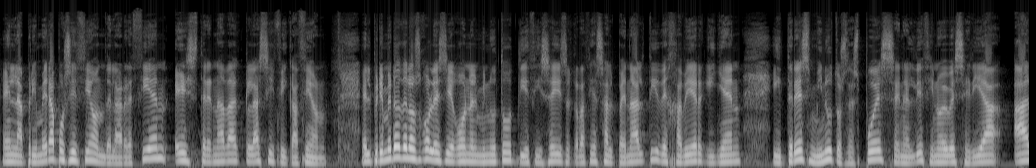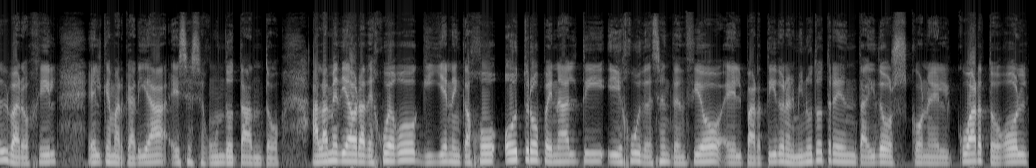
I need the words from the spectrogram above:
en la primera posición de la recién estrenada clasificación. El primero de los goles llegó en el minuto 16 gracias al penalti de Javier Guillén y tres minutos después, en el 19, sería Álvaro Gil el que marcaría ese segundo tanto. A la media hora de juego, Guillén encajó otro penalti y Jude sentenció el partido en el minuto 32 con el cuarto gol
